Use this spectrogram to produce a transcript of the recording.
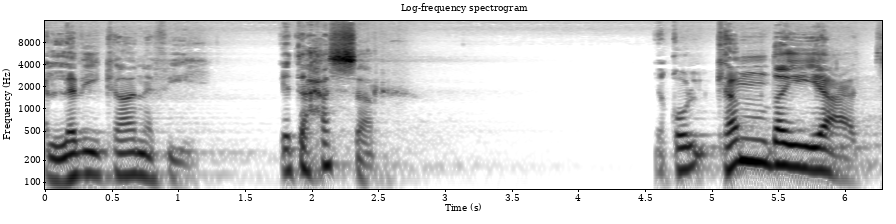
الذي كان فيه يتحسر. يقول كم ضيعت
